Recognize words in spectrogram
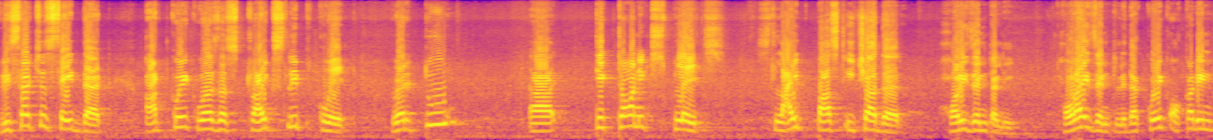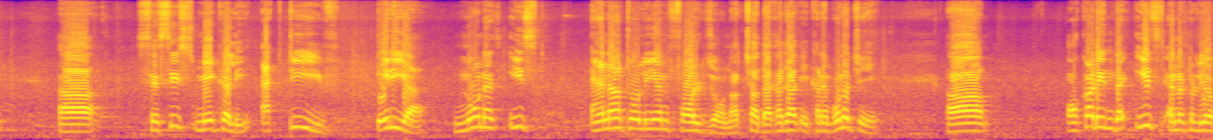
Researchers said that earthquake was a strike slip quake where two uh, tectonic plates slide past each other horizontally. Horizontally, the quake occurred in uh, seismically active area known as East Anatolian fault zone আচ্ছা দেখা যাক, এখানে বলেছে occur in the East Anatolia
